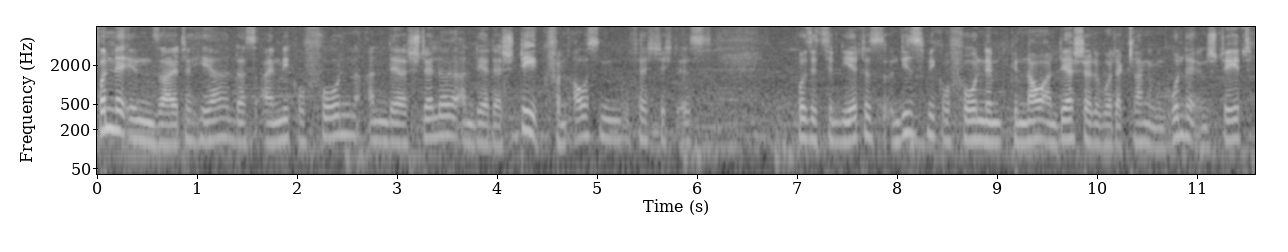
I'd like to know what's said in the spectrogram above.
von der Innenseite her, dass ein Mikrofon an der Stelle, an der der Steg von außen befestigt ist, positioniert ist. Und dieses Mikrofon nimmt genau an der Stelle, wo der Klang im Grunde entsteht,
